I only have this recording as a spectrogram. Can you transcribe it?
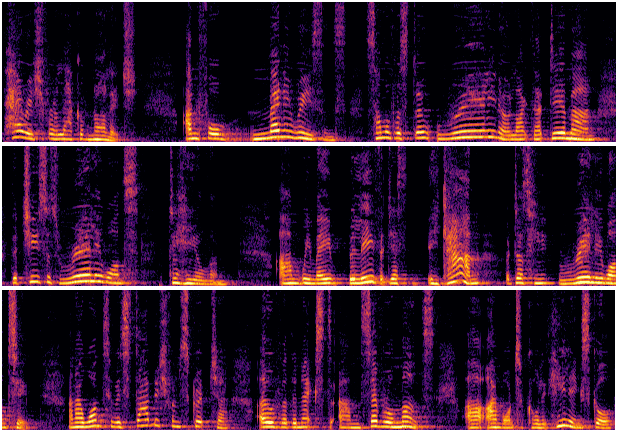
perish for a lack of knowledge. And for many reasons, some of us don't really know, like that dear man, that Jesus really wants to heal them. Um, we may believe that yes, he can, but does he really want to? And I want to establish from Scripture over the next um, several months, uh, I want to call it Healing School.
